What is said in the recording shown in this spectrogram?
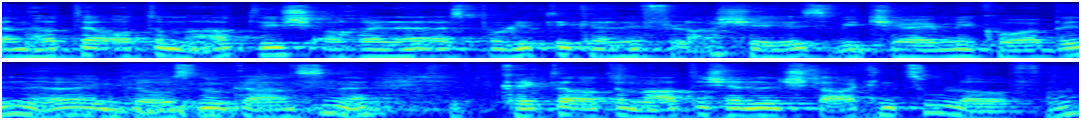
dann hat er automatisch, auch wenn er als Politiker eine Flasche ist, wie Jeremy Corbyn ja, im Großen und Ganzen, ja, kriegt er automatisch einen starken Zulauf. Ne?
